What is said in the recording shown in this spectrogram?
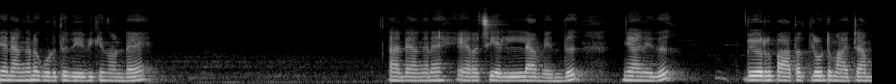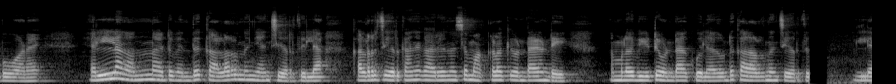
ഞാൻ അങ്ങനെ കൊടുത്ത് വേവിക്കുന്നുണ്ടേ. അതെ അങ്ങനെ ഇറച്ചി എല്ലാം വെന്ത് ഞാനിത് വേറൊരു പാത്രത്തിലോട്ട് മാറ്റാൻ പോവുകയാണേ എല്ലാം നന്നായിട്ട് വെന്ത് കളറൊന്നും ഞാൻ ചേർത്തില്ല. കളർ ചേർക്കാഞ്ഞ കാര്യം എന്ന് വെച്ചാൽ മക്കളൊക്കെ ഉണ്ടായോണ്ടേ നമ്മൾ വീട്ടിൽ ഉണ്ടാക്കൂല. അതുകൊണ്ട് കളറൊന്നും ചേർത്തില്ല.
